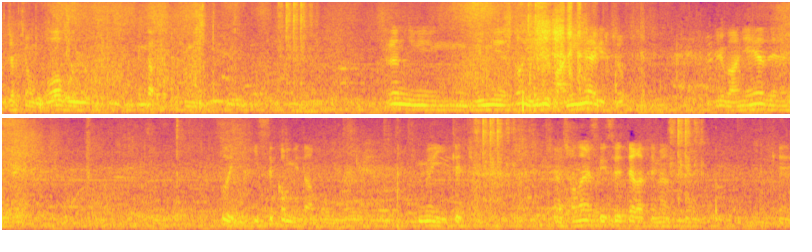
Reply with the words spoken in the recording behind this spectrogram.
무작정 모아보려고 생각 중입니다. 그런 의미에서 일을 많이 해야겠죠. 일 많이 해야 되는데 또 있- 있을 겁니다. 뭐 분명히 있겠죠. 제가 전할 수 있을 때가 되면 또 이렇게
